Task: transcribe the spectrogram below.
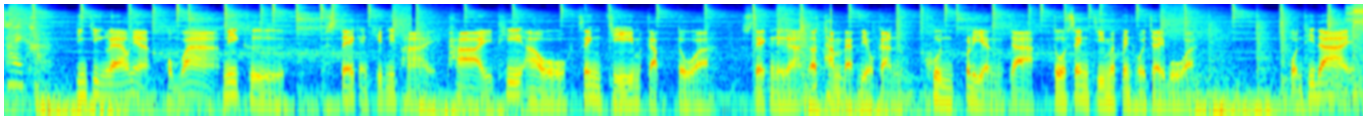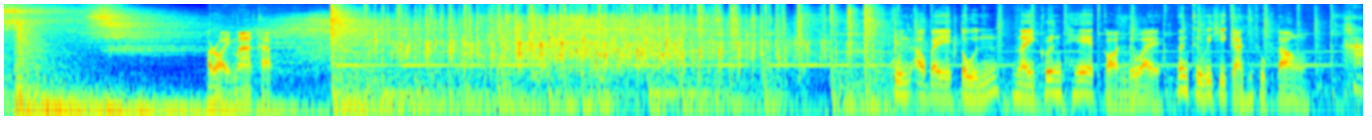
ใช่ค่ะ จริงๆแล้วเนี่ยผมว่านี่คือสเต็กแอนคิดนี่พายพายที่เอาเส้นจี๊มกับตัวสเต็กเนื้อแล้วทำแบบเดียวกัน คุณเปลี่ยนจากตัวเส้นจี๊มมาเป็นหัวใจบัว ผลที่ได้ อร่อยมากครับ คุณเอาไปตุนในเครื่องเทศก่อนด้วย นั่นคือวิธีการที่ถูกต้องค่ะ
